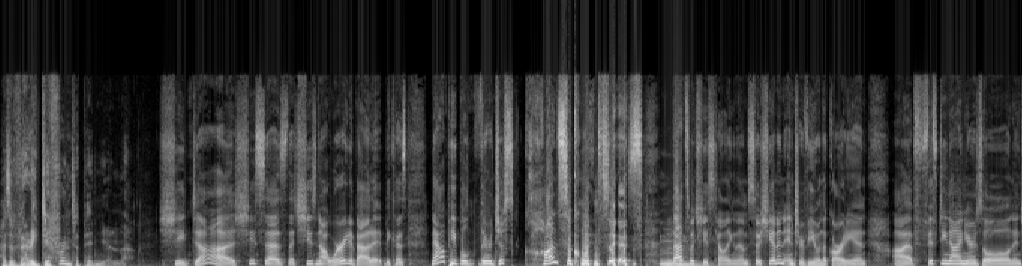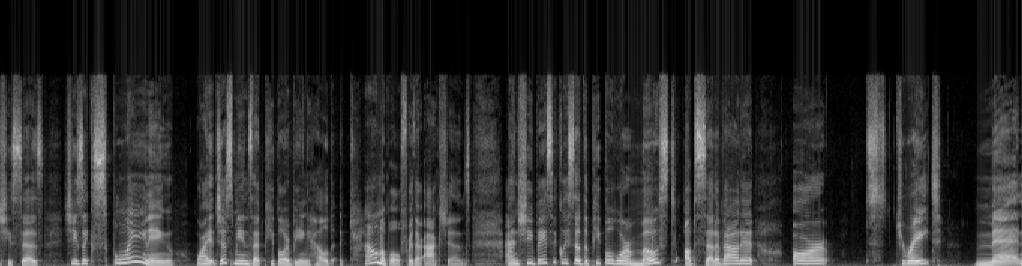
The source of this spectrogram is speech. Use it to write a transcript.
has a very different opinion. She does. She says that she's not worried about it because now people, they're just consequences. That's what she's telling them. So she had an interview in The Guardian, uh, 59 years old, and she says she's explaining why it just means that people are being held accountable for their actions. And she basically said the people who are most upset about it are straight men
